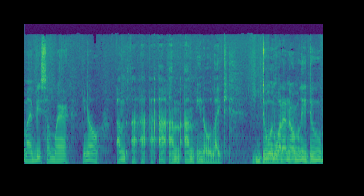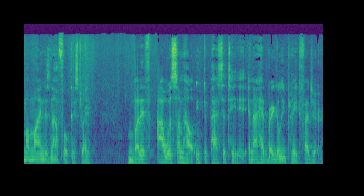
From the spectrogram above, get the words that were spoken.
might be somewhere, you know, I'm, I, I, I'm, I'm, you know, like doing what I normally do. My mind is not focused, right? But if I was somehow incapacitated and I had regularly played Fajr,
